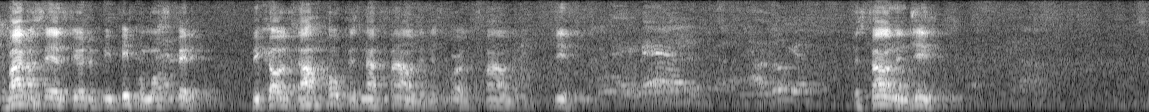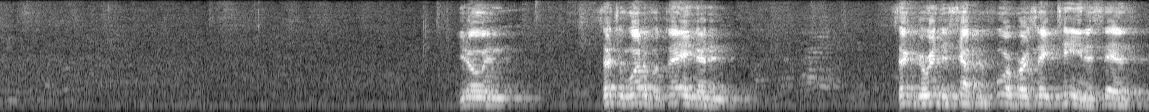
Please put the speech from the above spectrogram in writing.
the Bible says you're to be people most fitted, because our hope is not found in this world, it's found in Jesus. Amen. It's found in Jesus. You know, and such a wonderful thing that in 2 Corinthians chapter 4, verse 18, it says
